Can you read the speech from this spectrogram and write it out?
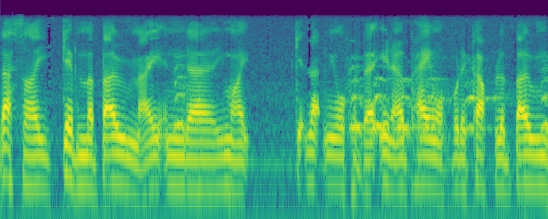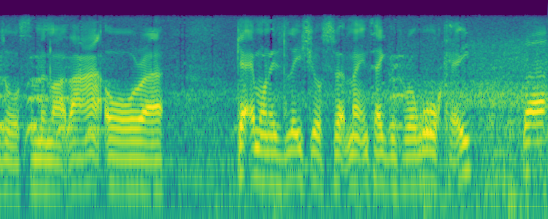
unless I give him a bone, mate, and uh, he might get let me off a bit, you know, pay him off with a couple of bones or something like that, or uh, get him on his leash or something, mate, and take him for a walkie. But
